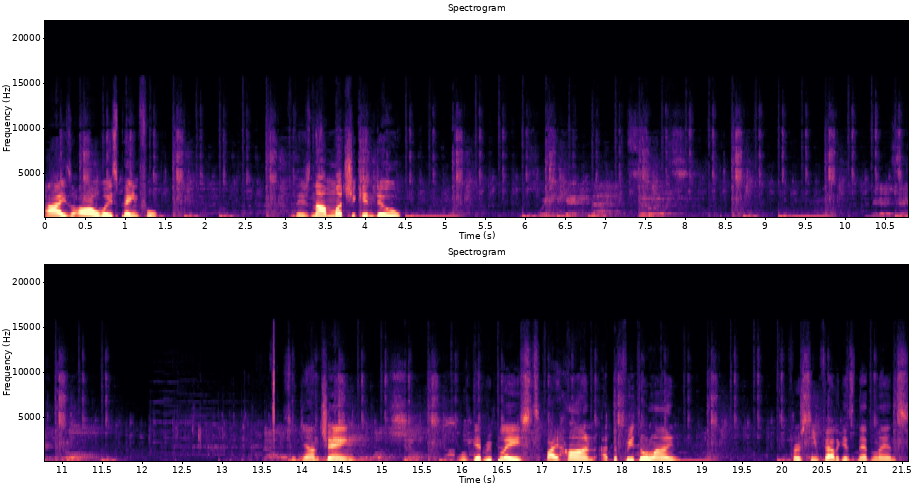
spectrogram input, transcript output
Eyes are always painful. There's not much you can do. So Yan Cheng will get replaced by Han at the free throw line. First team foul against Netherlands.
